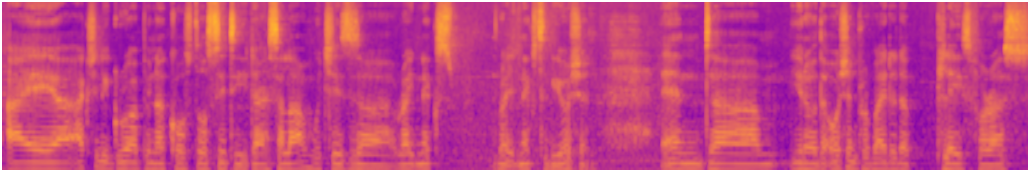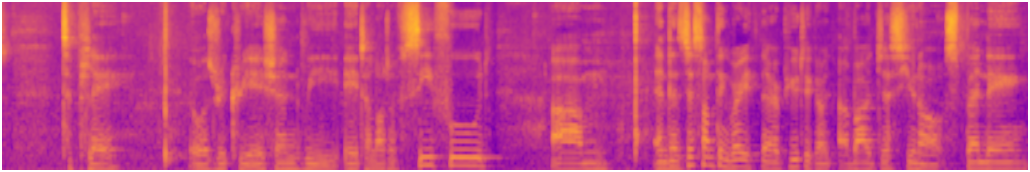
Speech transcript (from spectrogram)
I uh, actually grew up in a coastal city, Dar es Salaam, which is uh, right next right next to the ocean and um, you know the ocean provided a place for us to play. It was recreation. We ate a lot of seafood. Um, and there's just something very therapeutic about just you know spending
